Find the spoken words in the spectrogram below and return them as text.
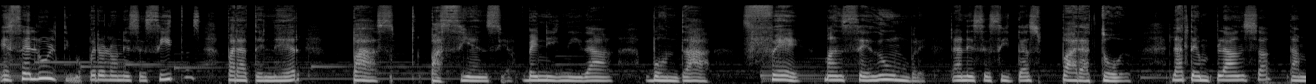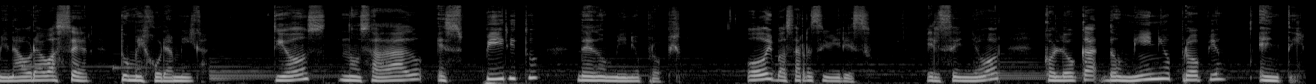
Es el último, pero lo necesitas para tener paz, paciencia, benignidad, bondad, fe, mansedumbre. La necesitas para todo. La templanza también ahora va a ser tu mejor amiga. Dios nos ha dado espíritu de dominio propio. Hoy vas a recibir eso. El Señor coloca dominio propio en ti.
